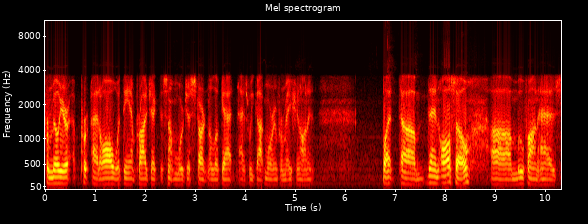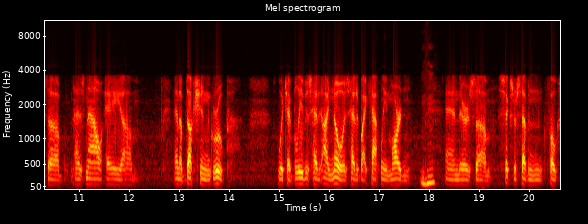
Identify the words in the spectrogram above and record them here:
familiar at all with the AMP project. It's something we're just starting to look at as we got more information on it. But um, then also, uh, MUFON has uh, has now a um, an abduction group, which I believe is headed I know is headed by Kathleen Marden, mm-hmm. and there's um, six or seven folks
